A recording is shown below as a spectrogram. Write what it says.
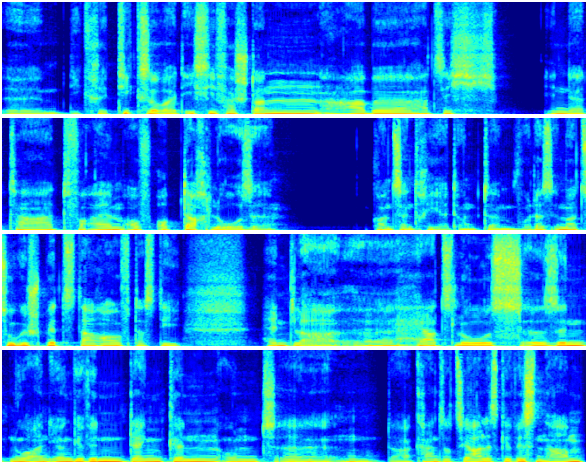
Ähm, die Kritik, soweit ich sie verstanden habe, hat sich in der Tat vor allem auf Obdachlose konzentriert und ähm, wurde das immer zugespitzt darauf, dass die Händler äh, herzlos äh, sind, nur an ihren Gewinn denken und äh, da kein soziales Gewissen haben.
